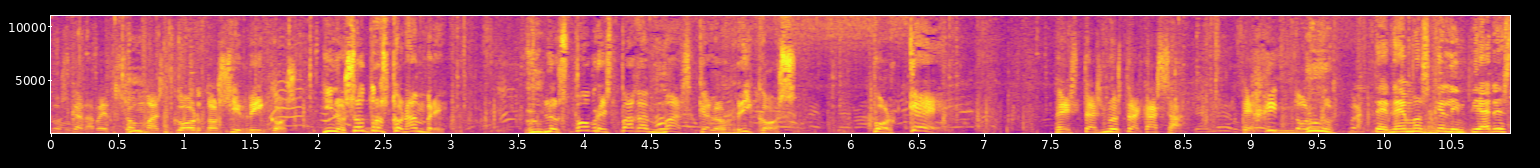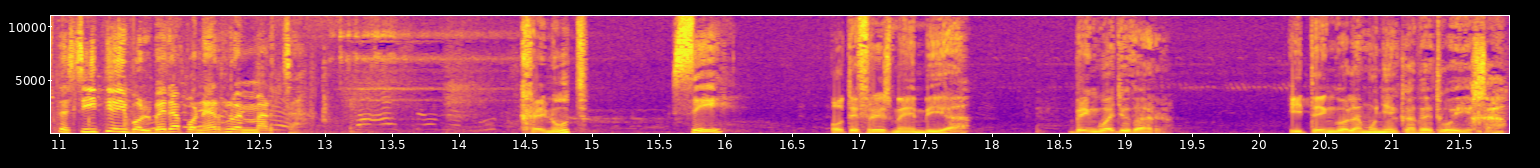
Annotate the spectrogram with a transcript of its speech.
Los cada vez son más gordos y ricos. Y nosotros con hambre. Los pobres pagan más que los ricos. ¿Por qué? Esta es nuestra casa. Egipto nos... Tenemos que limpiar este sitio y volver a ponerlo en marcha. ¿Genut? Sí. Otefres me envía. Vengo a ayudar. Y tengo la muñeca de tu hija.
